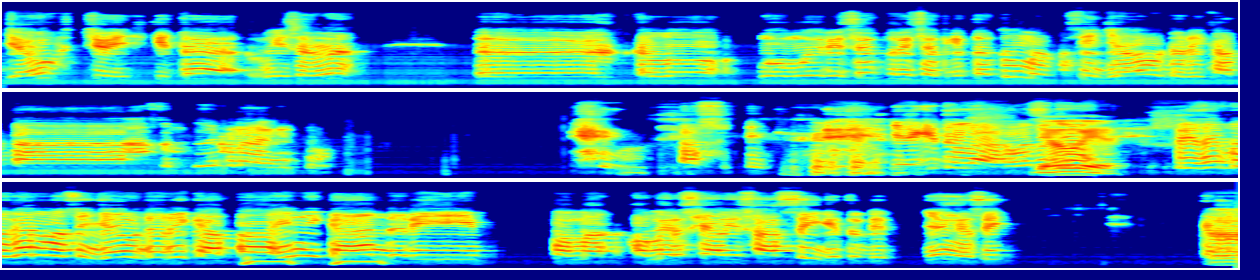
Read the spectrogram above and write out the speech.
jauh cuy kita misalnya eh, kalau ngomongin riset riset kita tuh masih jauh dari kata sempurna gitu asik ya gitulah maksudnya Jauh ya? riset itu kan masih jauh dari kata ini kan dari komersialisasi gitu dit ya nggak sih kalau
